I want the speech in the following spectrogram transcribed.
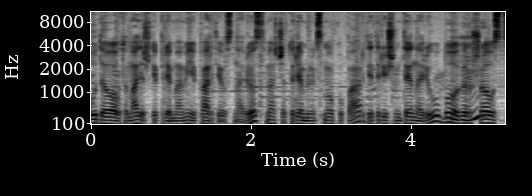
būdavo automatiškai priimami į partijos narius. Mes čia turėjome linksmokų partiją, 300 narių buvo mhm. viršaus,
